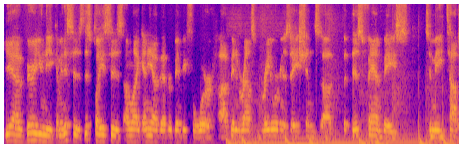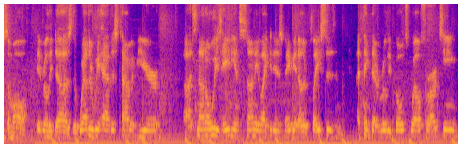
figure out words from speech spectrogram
Yeah, very unique. I mean, this is this place is unlike any I've ever been before. I've been around some great organizations, uh, but this fan base to me tops them all. It really does. The weather we have this time of year, uh, it's not always 80 and sunny like it is maybe in other places, and I think that really bodes well for our team.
